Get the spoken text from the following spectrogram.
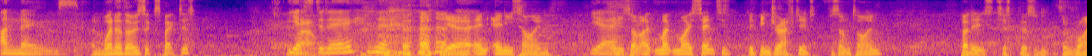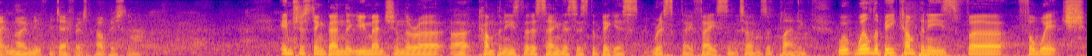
unknowns. And when are those expected? Yesterday. yeah, any, any time. yeah. Any time. I, my, my sense is they've been drafted for some time, but it's just the sort of the right moment for DEFRA to publish them. Interesting, Ben, that you mentioned there are uh, companies that are saying this is the biggest risk they face in terms of planning. W- will there be companies for for which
